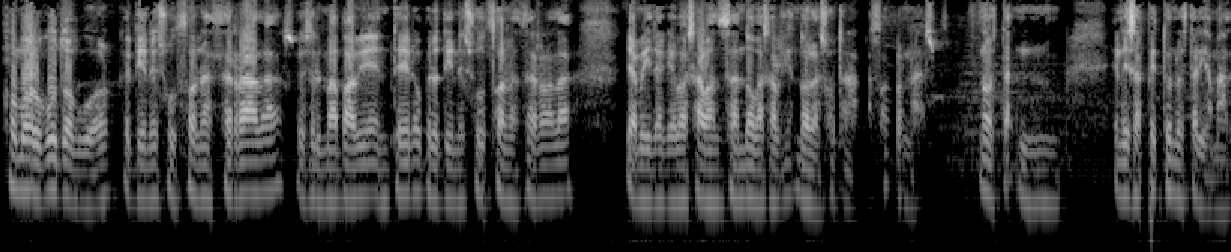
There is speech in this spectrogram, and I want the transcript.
como el Good of War, que tiene sus zonas cerradas, es el mapa entero, pero tiene sus zonas cerradas, y a medida que vas avanzando vas abriendo las otras zonas. No está, mm, en ese aspecto no estaría mal.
